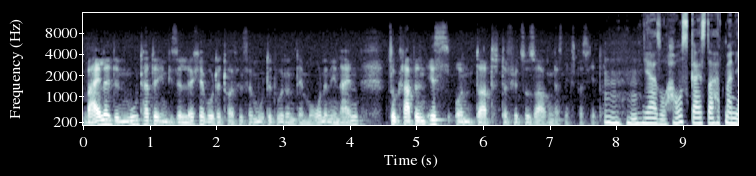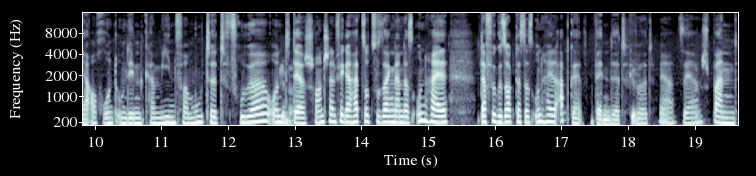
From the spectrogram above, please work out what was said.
weil er den Mut hatte, in diese Löcher, wo der Teufel vermutet wurde und Dämonen hineinzukrabbeln ist und dort dafür zu sorgen, dass nichts passiert. Mhm. Ja, so Hausgeister hat man ja auch rund um den Kamin vermutet früher und genau. der Schornsteinfeger hat sozusagen dann das Unheil dafür gesorgt, dass das Unheil abgewendet genau. wird. Ja, sehr ja. spannend.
